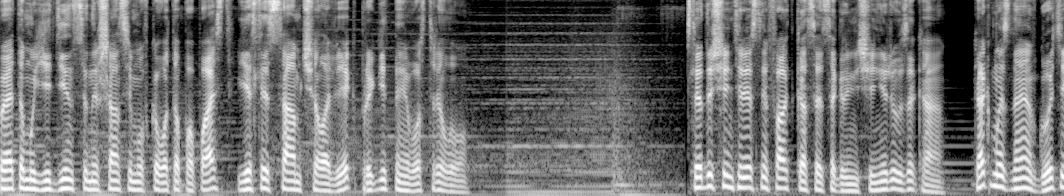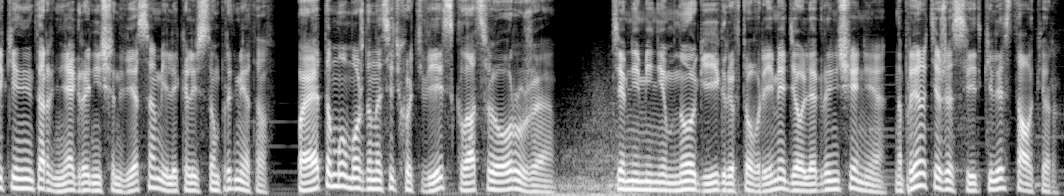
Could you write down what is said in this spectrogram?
Поэтому единственный шанс ему в кого-то попасть, если сам человек прыгнет на его стрелу. Следующий интересный факт касается ограничений рюкзака. Как мы знаем, в Готике инвентарь не ограничен весом или количеством предметов. Поэтому можно носить хоть весь склад своего оружия. Тем не менее, многие игры в то время делали ограничения, например, те же Свитки или Сталкер.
